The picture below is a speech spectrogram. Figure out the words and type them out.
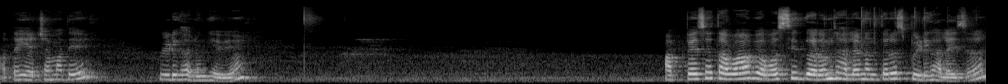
आता याच्यामध्ये पीठ घालून घेऊया. आप्याचा तवा व्यवस्थित गरम झाल्यानंतरच पीठ घालायचं.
